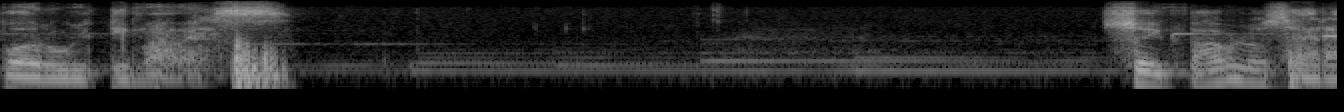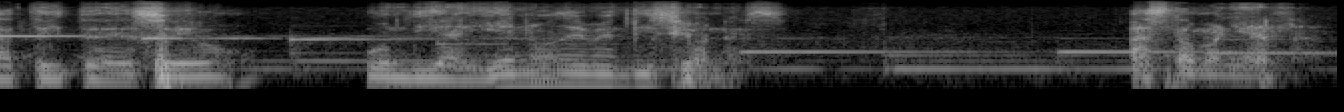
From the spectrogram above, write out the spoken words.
por última vez. Soy Pablo Zarate y te deseo un día lleno de bendiciones. Hasta mañana.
